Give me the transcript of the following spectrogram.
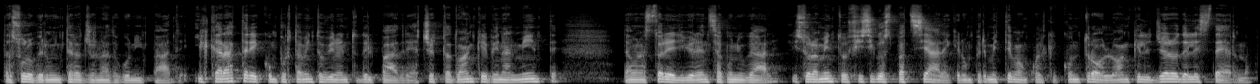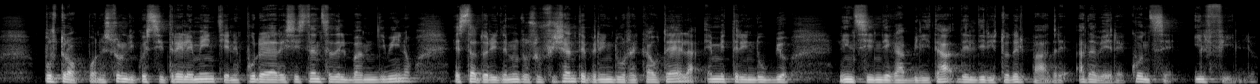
da solo per un'intera giornata con il padre. Il carattere e il comportamento violento del padre, accertato anche penalmente da una storia di violenza coniugale, l'isolamento fisico-spaziale che non permetteva un qualche controllo, anche leggero dell'esterno. Purtroppo nessuno di questi tre elementi e neppure la resistenza del bambino è stato ritenuto sufficiente per indurre cautela e mettere in dubbio l'insindicabilità del diritto del padre ad avere con sé il figlio.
